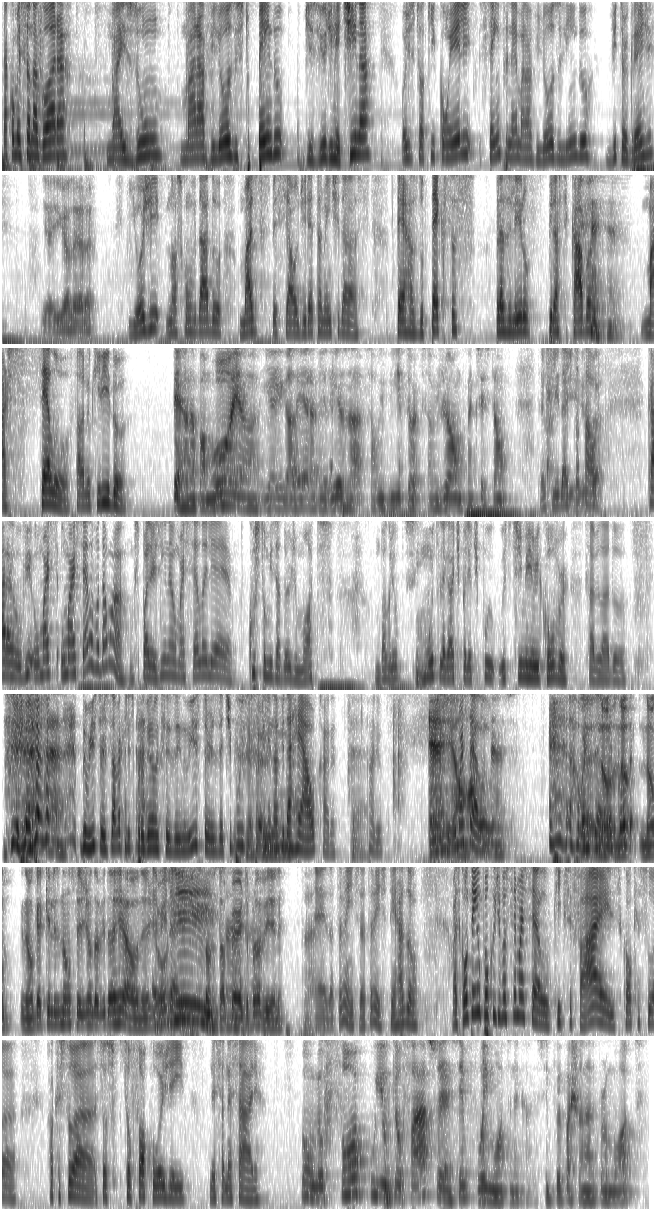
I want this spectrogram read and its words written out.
Tá começando agora mais um maravilhoso, estupendo desvio de retina. Hoje estou aqui com ele, sempre, né? Maravilhoso, lindo, Vitor Grande. E aí, galera? E hoje, nosso convidado mais especial, diretamente das terras do Texas, brasileiro, Piracicaba, Marcelo. Fala, meu querido. Terra da Pamonha. E aí, galera, beleza? Salve, Vitor. Salve, João. Como é que vocês estão? Tranquilidade Beleza. total. Cara, o, o, Mar o Marcelo, eu vou dar uma, um spoilerzinho, né? O Marcelo, ele é customizador de motos. Um bagulho Sim. muito legal, tipo, ele é tipo o Stream Recover, sabe, lá do... do Easter, sabe aqueles programas que vocês veem no Easter? É tipo isso, só que ele é na vida real, cara. É, pariu. É real, o Marcelo, acontece. o Marcelo, é, não, conta... não, não, não, que aqueles não sejam da vida real, né, João? É verdade. Isso, só não tá perto é. pra ver, né? É, exatamente, exatamente, tem razão. Mas conta aí um pouco de você, Marcelo. O que, que você faz? Qual que é a sua qual que é sua, seu, seu foco hoje aí nessa, nessa área? Bom, meu foco e o que eu faço é sempre foi moto, né, cara? Sempre fui apaixonado por moto.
